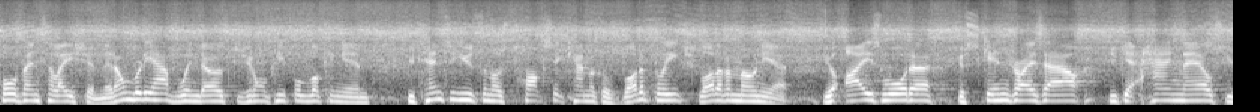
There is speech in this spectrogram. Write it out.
poor ventilation. They don't really have windows because you don't want people looking in. You tend to use the most toxic chemicals. A lot of bleach, a lot of ammonia. Your eyes water, your skin dries out, you get hangnails, you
